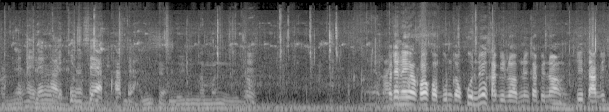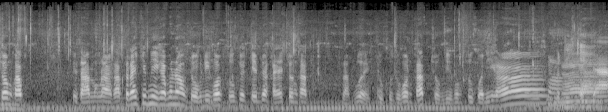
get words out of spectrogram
อันนี้จะให้ได้หน่อยกินแซ่บครับจ้ะอันนี้แซ่บเลยน้ำมันนี่เพราะฉะนั้นก็ขอขอบคุณขอบคุณเด้อครับอีกรอบหนึงครับพี่น้องที่ตามที่ชมครับที่ตามน้องๆครับสำหรับคลิปนี้ครับพี่น้องโชคดีความสุขเก็บได้ขายจนครับหลับด้วยทุกคนทุกคนครับโชคดีความสุขสวัสดีครับสวัสดีจ้า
